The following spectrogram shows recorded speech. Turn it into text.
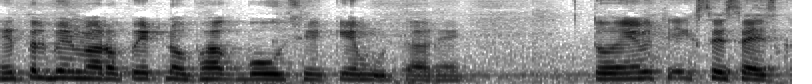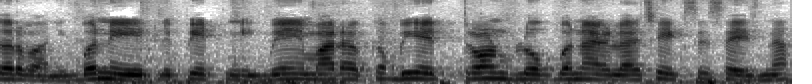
હેતલબેન મારો પેટનો ભાગ બહુ છે, કેમ ઉતારે? તો એ એક્સરસાઇઝ કરવાની. બને એટલે પેટની. બે, મારા બે, ત્રણ બ્લોક બનાવેલા છે એક્સરસાઇઝના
